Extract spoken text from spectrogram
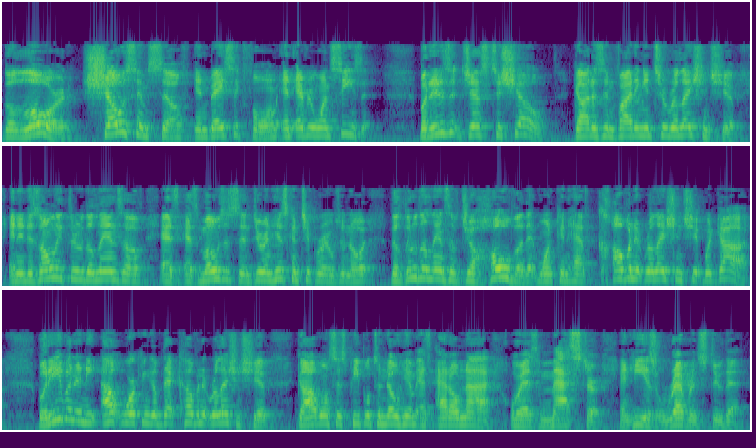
The Lord shows himself in basic form and everyone sees it. But it isn't just to show. God is inviting into relationship. And it is only through the lens of, as, as Moses and during his contemporaries would know it, the, through the lens of Jehovah that one can have covenant relationship with God. But even in the outworking of that covenant relationship, God wants his people to know him as Adonai or as master, and he is reverenced through that.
